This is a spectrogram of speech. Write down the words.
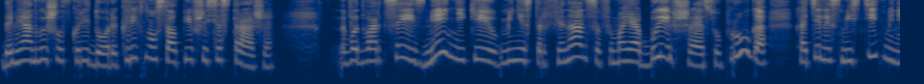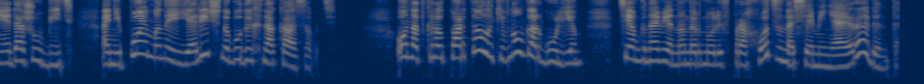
Дамиан вышел в коридор и крикнул столпившейся страже. Во дворце изменники, министр финансов и моя бывшая супруга хотели сместить меня и даже убить. Они пойманы, и я лично буду их наказывать. Он открыл портал и кивнул горгульям. Те мгновенно нырнули в проход, занося меня и Рабинта.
